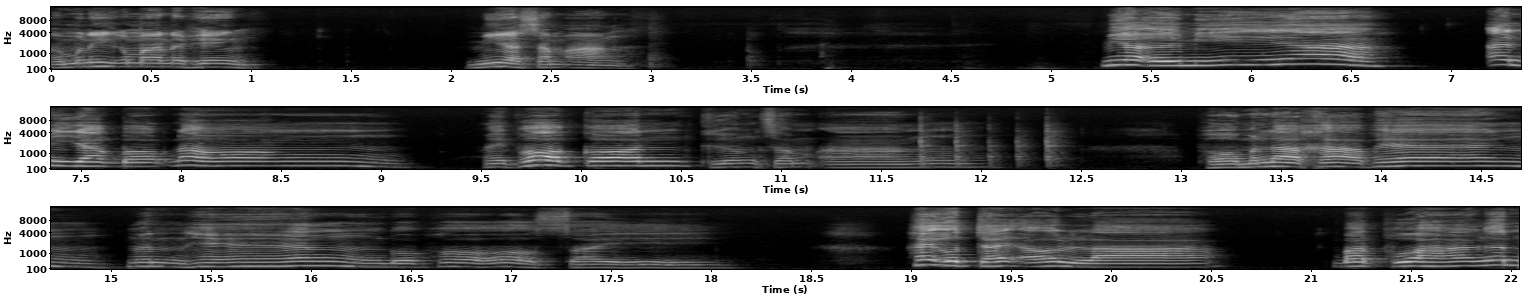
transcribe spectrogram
เอามื้อนี้ก็มาในเพลง เมียสำอาง เมียเอ้ยเมียไอ้นี่อยากบอกน้อง ให้พ่อก่อนเครื่องสำอางพอมันราคาแพง เงินแหงบ่พอใส่ ให้อดใจเอาลาบัดผัวหาเงิน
